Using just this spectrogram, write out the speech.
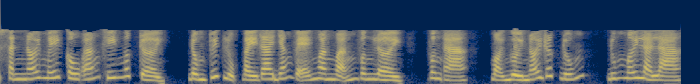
xanh nói mấy câu oán khí ngất trời, đồng tuyết lục bày ra dáng vẻ ngoan ngoãn vâng lời, vâng ạ, mọi người nói rất đúng, đúng mới là lạ,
